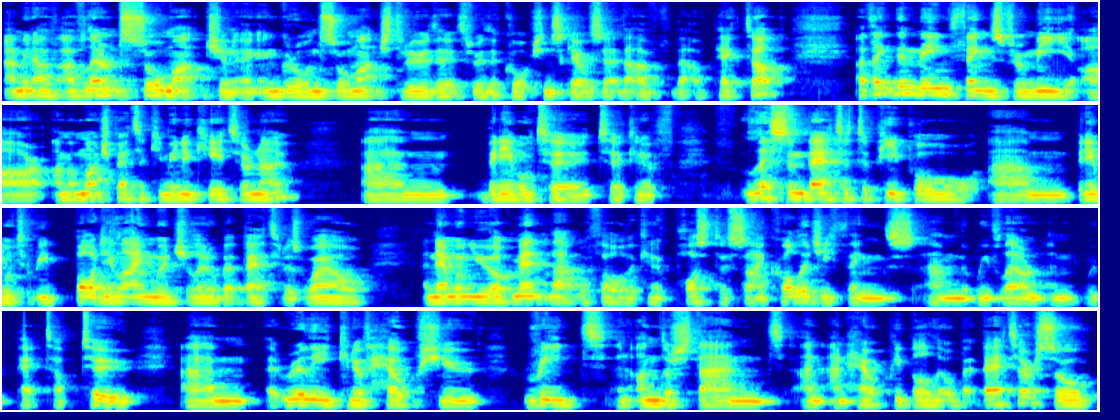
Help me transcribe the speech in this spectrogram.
I mean I've I've learned so much and, and grown so much through the through the coaching skill set that I've that I've picked up. I think the main things for me are I'm a much better communicator now. Um, been able to to kind of listen better to people, um, been able to read body language a little bit better as well. And then when you augment that with all the kind of positive psychology things um, that we've learned and we've picked up too, um, it really kind of helps you read and understand and, and help people a little bit better. So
